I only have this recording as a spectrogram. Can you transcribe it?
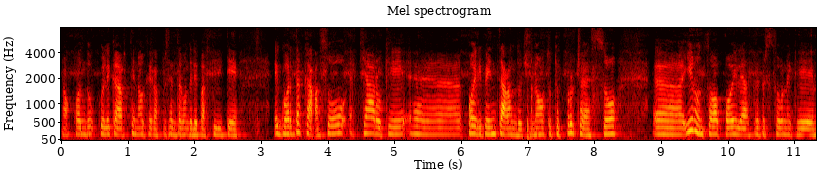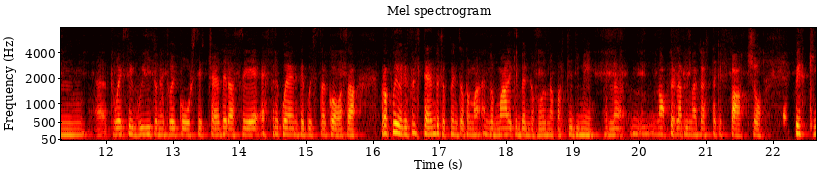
no? Quando quelle carte, no, che rappresentano delle parti di te. E guarda caso è chiaro che eh, poi ripensandoci, no, tutto il processo, eh, io non so poi le altre persone che mm, eh, tu hai seguito nei tuoi corsi, eccetera, se è frequente questa cosa. Però poi riflettendo ci ho pensato, ma è normale che venga fuori una parte di me, per la, mm, no, per la prima carta che faccio, perché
